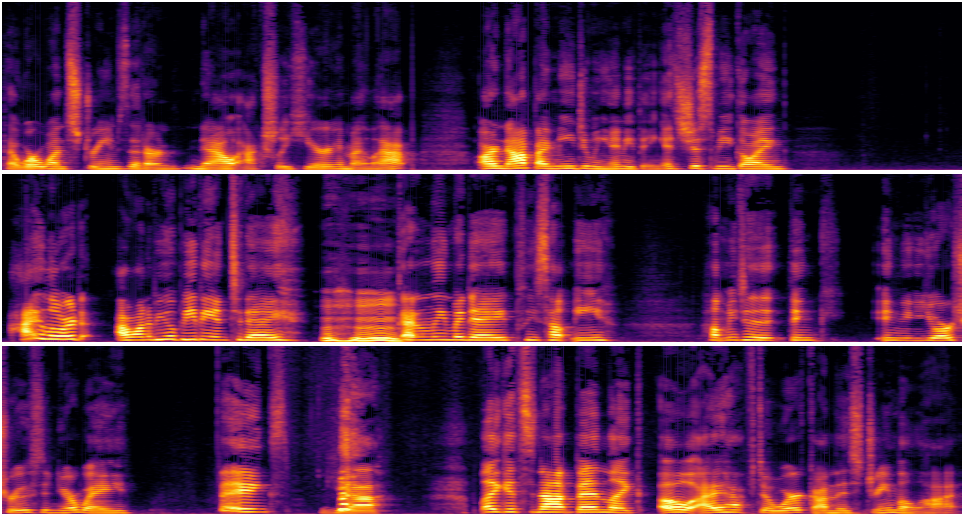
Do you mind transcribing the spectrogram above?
that were once dreams that are now actually here in my lap are not by me doing anything. It's just me going, "Hi Lord, I want to be obedient today. Mm-hmm. God lead my day. Please help me. Help me to think in your truth in your way. Thanks." Yeah. Like it's not been like, oh, I have to work on this dream a lot.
